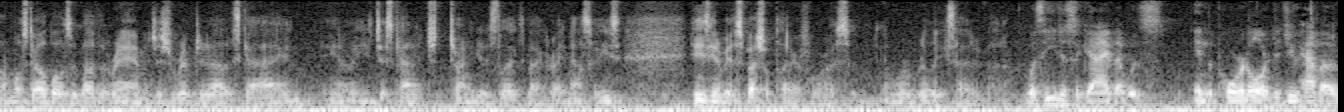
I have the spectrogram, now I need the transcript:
almost elbows above the rim and just ripped it out of the sky. And you know he's just kind of trying to get his legs back right now. So he's he's going to be a special player for us and, and we're really excited about him. Was he just a guy that was in the portal, or did you have a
